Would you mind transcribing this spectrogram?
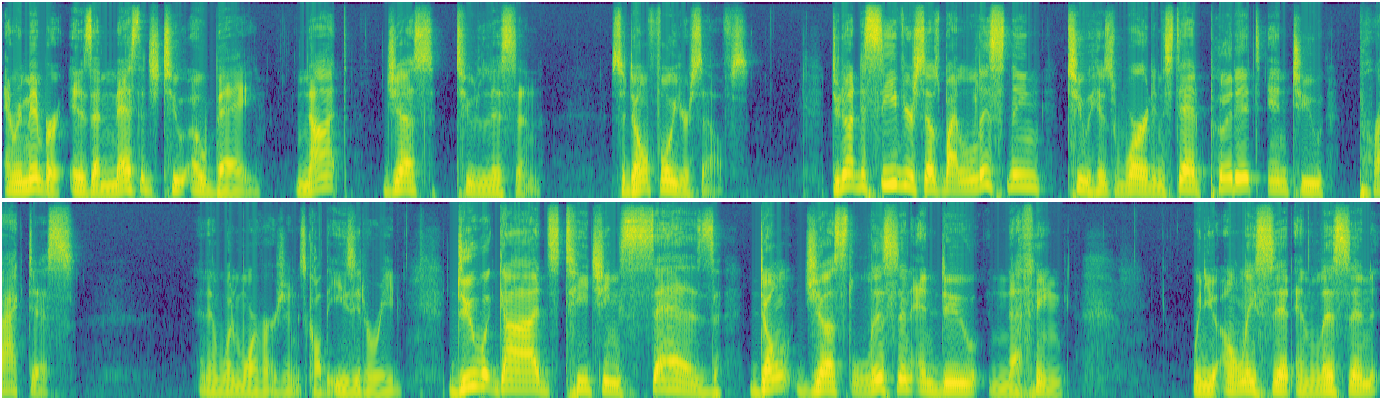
And remember, it is a message to obey, not just to listen. So don't fool yourselves. Do not deceive yourselves by listening to his word. Instead, put it into practice. And then one more version. It's called the easy to read. Do what God's teaching says. Don't just listen and do nothing. When you only sit and listen,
